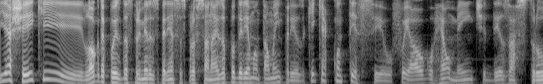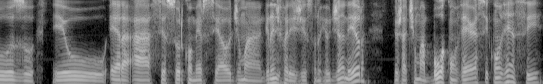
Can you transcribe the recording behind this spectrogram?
e achei que logo depois das primeiras experiências profissionais eu poderia montar uma empresa. O que, que aconteceu? Foi algo realmente desastroso. Eu era assessor comercial de uma grande varejista no Rio de Janeiro. Eu já tinha uma boa conversa e convenci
